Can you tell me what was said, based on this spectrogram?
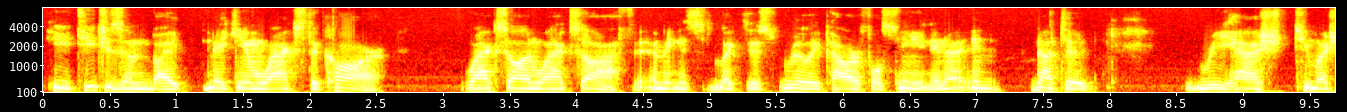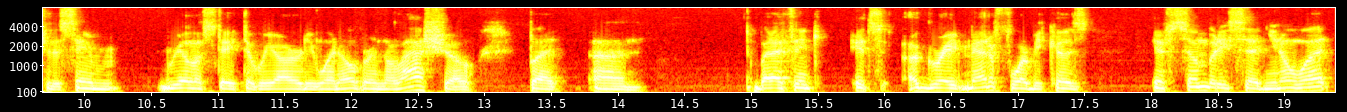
he teaches him by making him wax the car, wax on, wax off. I mean, it's like this really powerful scene, and I, and not to rehash too much of the same real estate that we already went over in the last show, but um, but I think it's a great metaphor because if somebody said, you know what,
